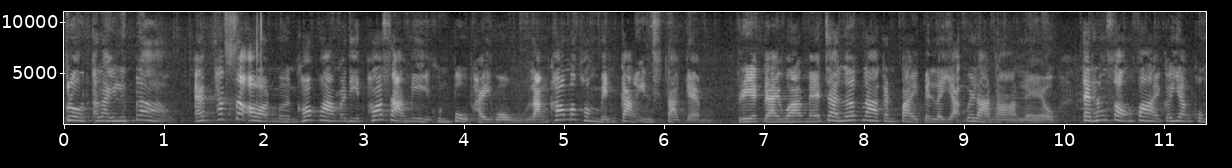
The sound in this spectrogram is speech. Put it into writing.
โกรธอะไรหรือเปล่า แอปทักษะอ่อนเหมือนข้อความอดีตพ่อสามีคุณปู่ไพวงศ์หลังเข้ามาคอมเมนต์กลางอินสตาแกรมเรียกได้ว่าแม้จะเลิกลากันไปเป็นระยะเวลานานแล้ว แต่ทั้งสองฝ่ายก็ยังคง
